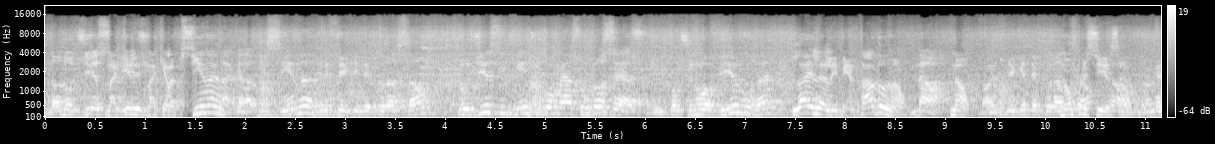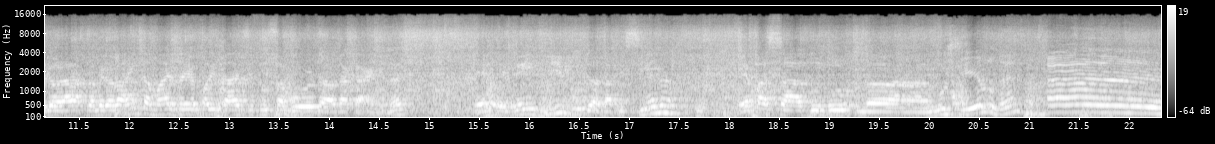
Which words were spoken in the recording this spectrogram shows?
Então no dia seguinte... Naquele, naquela piscina. naquela piscina, ele fica em depuração. No dia seguinte começa o processo. Ele continua vivo, né? Lá ele é alimentado ou não? Não. Não. Não, ele fica em depuração. Não precisa. Para melhorar, pra melhorar ainda mais aí a qualidade do sabor da, da carne, né? É, é vem vivo da, da piscina, é passado no, na- no gelo, né? Ah,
